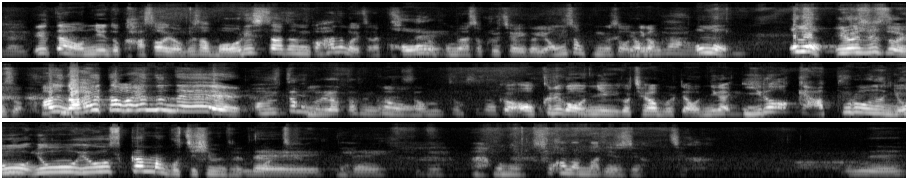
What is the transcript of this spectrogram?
네. 일단 언니도 가서 여기서 머리 쓰다듬는 거 하는 거 있잖아요. 거울 네. 보면서 그리고 제가 이거 영상 보면서 언니가 영상 어머 어머 이러실 수가 있어. 아니 나 했다고 했는데 엄청 음. 돌렸다 생각했어. 어. 엄청 쓰다. 그, 어, 그리고 언니 이거 제가 볼 때 언니가 네. 이렇게 앞으로는 요, 요, 요 습관만 고치시면 될 것 같아요. 네, 네, 네. 아, 오늘 소감 한마디 해주세요. 제가. 오늘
